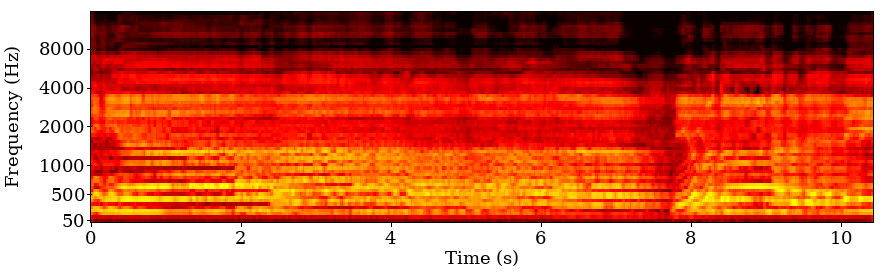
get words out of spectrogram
Senior, me,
